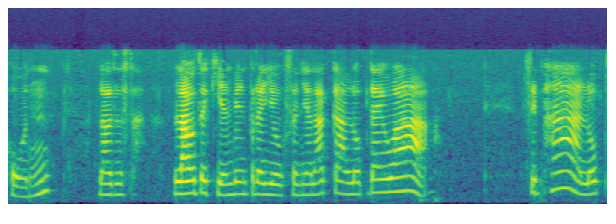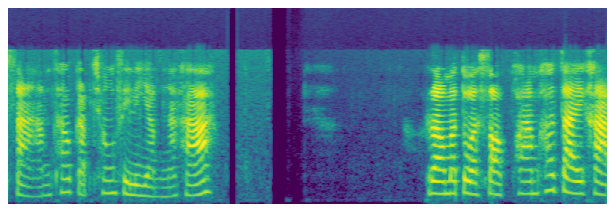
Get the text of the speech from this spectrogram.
ผล เราจะเราจะเขียนเป็นประโยคสัญลักษณ์การลบได้ว่า 15 ลบ 3 เท่ากับช่องสี่เหลี่ยมนะคะ เรามาตรวจสอบความเข้าใจค่ะ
